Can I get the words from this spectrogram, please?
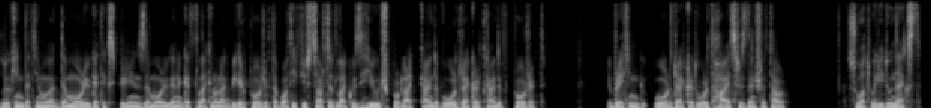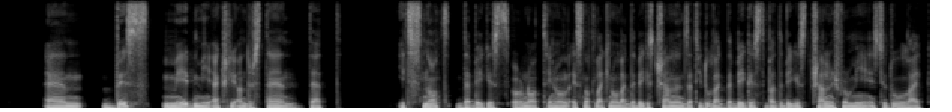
looking that you know like the more you get experience the more you're to get like you know like bigger project but what if you started like with huge pro- like kind of world record kind of project breaking world record world heights residential tower so what will you do next and this made me actually understand that it's not the biggest or not you know it's not like you know like the biggest challenge that you do like the biggest but the biggest challenge for me is to do like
